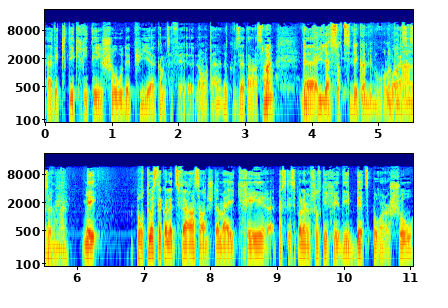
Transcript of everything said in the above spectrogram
avec qui tu écris tes shows depuis, euh, comme ça fait longtemps là, que vous êtes ensemble. Ouais. Depuis Euh, la sortie de l'école de l'humour, là, ouais, pas mal. c'est ça. Mais pour toi, c'était quoi la différence entre justement écrire, parce que c'est pas la même chose qu'écrire des bits pour un show.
